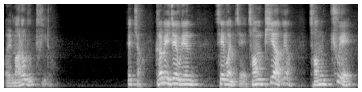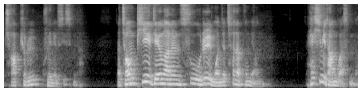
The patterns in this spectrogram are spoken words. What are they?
얼마로? 루트 2로. 됐죠? 그러면 이제 우리는 세 번째 점 P하고요. 점 Q의 좌표를 구해낼 수 있습니다. 자, 점 P에 대응하는 수를 먼저 찾아보면 핵심이 다음과 같습니다.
